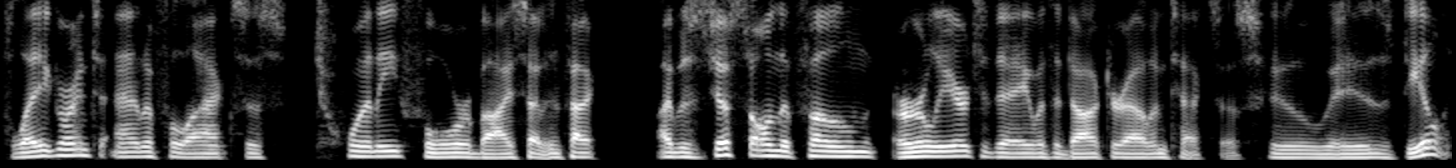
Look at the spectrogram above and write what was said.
flagrant anaphylaxis 24 by 7. In fact, I was just on the phone earlier today with a doctor out in Texas who is dealing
